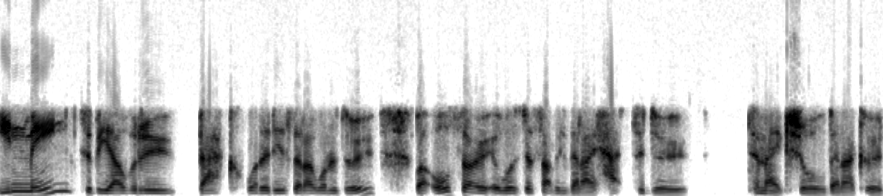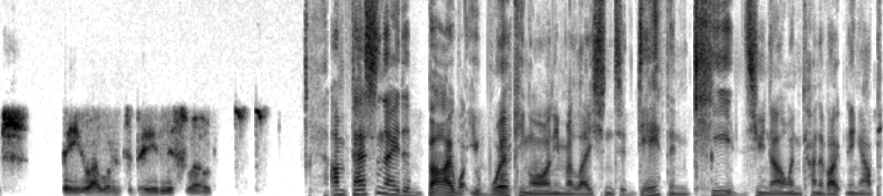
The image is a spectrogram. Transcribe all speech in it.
in me to be able to back what it is that I want to do, but also it was just something that I had to do to make sure that I could be who I wanted to be in this world. I'm fascinated by what you're working on in relation to death and kids, you know, and kind of opening up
